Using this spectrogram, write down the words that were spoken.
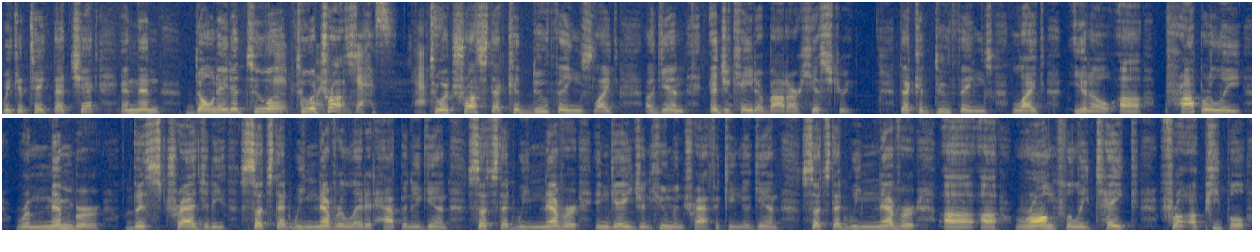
we could take that check and then donate it to a to a trust. Yes, yes. To a trust that could do things like, again, educate about our history, that could do things like, you know, uh, properly remember this tragedy such that we never let it happen again, such that we never engage in human trafficking again, such that we never uh, uh, wrongfully take from uh, people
